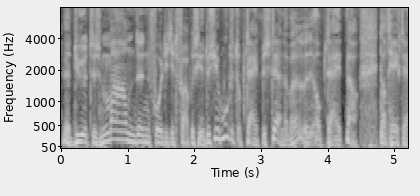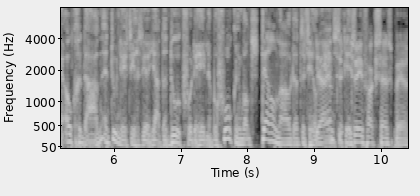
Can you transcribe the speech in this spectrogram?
het duurt dus maanden voor voordat je het fabriceert. Dus je moet het op tijd bestellen. Op tijd. Nou, dat heeft hij ook gedaan. En toen heeft hij gezegd: ja, dat doe ik voor de hele bevolking. Want stel nou dat het heel ernstig is. Twee vaccins per.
